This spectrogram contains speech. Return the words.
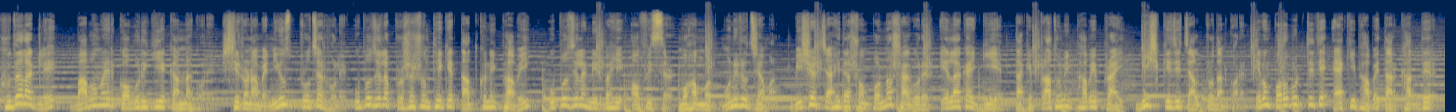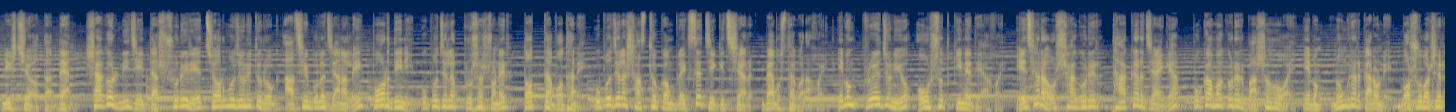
ক্ষুধা লাগলে বাবা মায়ের কবরে গিয়ে কান্না করে। শিরোনামে নিউজ প্রচার হলে উপজেলা প্রশাসন থেকে তাৎক্ষণিকভাবে উপজেলা নির্বাহী অফিসার মোহাম্মদ মনিরুজ্জামান বিশের চাহিদা সম্পন্ন সাগরের এলাকায় গিয়ে তাকে প্রাথমিকভাবে প্রায় বিশ কেজি চাল প্রদান করেন এবং পরবর্তীতে একইভাবে তার খাদ্যের নিশ্চয়তা দেন। সাগর নিজেই তার শরীরে চর্মজনিত রোগ আছে বলে জানালে পরদিনই উপজেলা প্রশাসনের তত্ত্বাবধানে উপজেলা স্বাস্থ্য কমপ্লেক্সে চিকিৎসার ব্যবস্থা করা হয় এবং প্রয়োজনীয় ঔষধ কিনে দেওয়া হয়। এছাড়াও সাগরের থাকার জায়গা, পোকামাকড়ের বাসা হওয়ায় এবং নোংরার কারণে বসবাসের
